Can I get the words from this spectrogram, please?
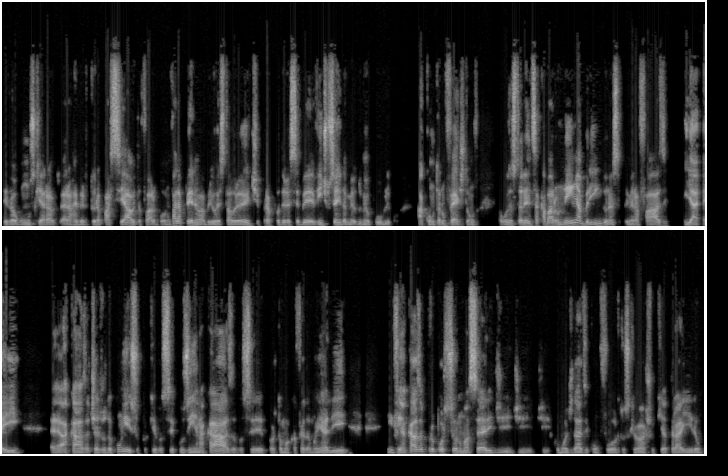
Teve alguns que era, era reabertura parcial, então falaram, pô, não vale a pena eu abrir o restaurante para poder receber 20% do meu, do meu público. A conta não fecha. Então, alguns restaurantes acabaram nem abrindo nessa primeira fase, e aí é, a casa te ajuda com isso, porque você cozinha na casa, você pode tomar o café da manhã ali. Enfim, a casa proporciona uma série de, de, de comodidades e confortos que eu acho que atraíram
